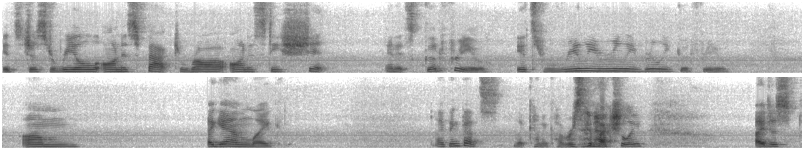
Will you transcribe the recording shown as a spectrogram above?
It's just real, honest fact, raw honesty shit. And it's good for you it's really, really, really good for you. Um, again, like, I think that's, that kind of covers it actually. I just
